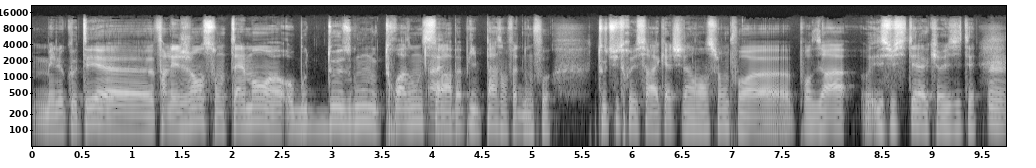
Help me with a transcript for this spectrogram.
mais le côté euh, enfin les gens sont tellement euh, au bout de deux secondes ou trois secondes ça Ouais. pas plus ils passent en fait donc faut tout de suite réussir à catcher l'intention pour euh, pour dire ah, et susciter la curiosité Mm.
